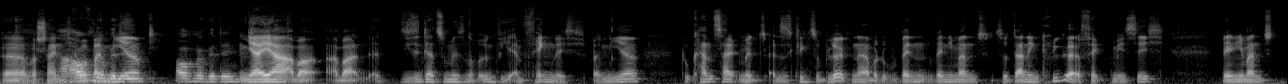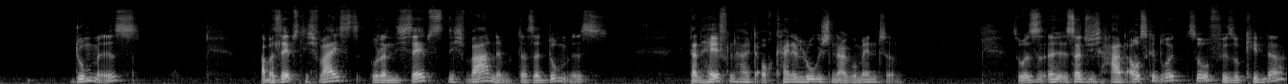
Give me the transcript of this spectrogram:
äh, wahrscheinlich, ja, aber bei mir. Bedingt. Auch nur bedingt. Ja, ja, aber, aber die sind ja zumindest noch irgendwie empfänglich. Bei mir, du kannst halt mit, also es klingt so blöd, ne, aber du, wenn, wenn jemand so Dunning-Krüger-Effekt mäßig, wenn jemand dumm ist, aber selbst nicht weiß oder nicht selbst nicht wahrnimmt, dass er dumm ist, dann helfen halt auch keine logischen Argumente. So, es ist, ist natürlich hart ausgedrückt, so für so Kinder.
